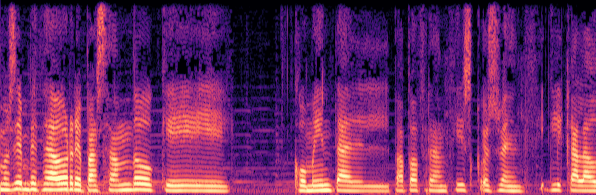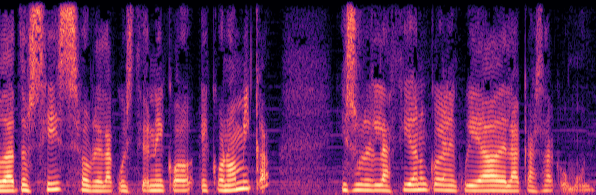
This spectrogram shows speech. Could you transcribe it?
Hemos empezado repasando que comenta el Papa Francisco en su encíclica Laudato Si sobre la cuestión económica y su relación con el cuidado de la casa común.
